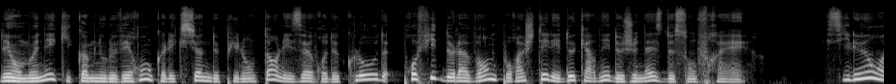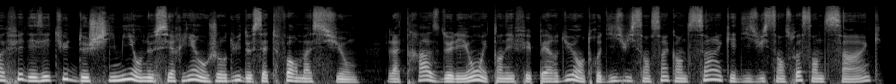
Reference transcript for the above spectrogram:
Léon Monet, qui comme nous le verrons collectionne depuis longtemps les œuvres de Claude, profite de la vente pour acheter les deux carnets de jeunesse de son frère. Si Léon a fait des études de chimie, on ne sait rien aujourd'hui de cette formation. La trace de Léon est en effet perdue entre 1855 et 1865,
